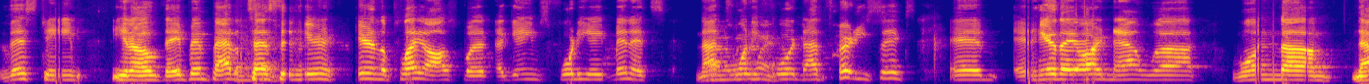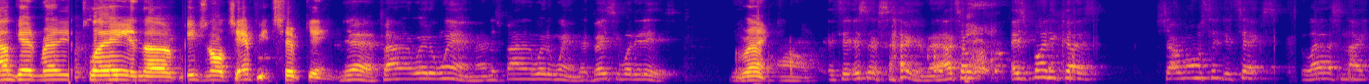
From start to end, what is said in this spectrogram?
this team, you know they've been battle tested here here in the playoffs, but a game's 48 minutes, not 24, not 36. And and here they are now uh one um now getting ready to play in the regional championship game. Yeah, finding a way to win, man. It's finding a way to win. That's basically what it is. Right. Know, um, it's it's exciting, man. I told it's funny because Shyrone sent the text last night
